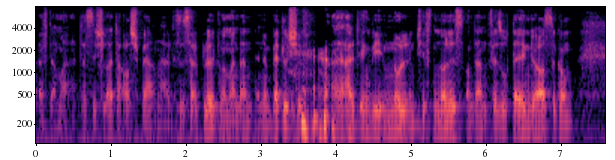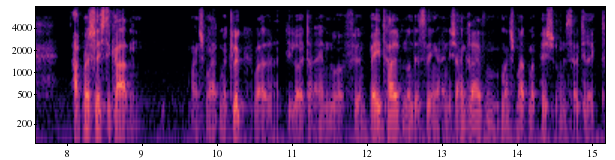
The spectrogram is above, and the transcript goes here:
öfter mal, dass sich Leute aussperren halt. Es ist halt blöd, wenn man dann in einem Battleschiff äh, halt irgendwie im Null, im tiefsten Null ist und dann versucht da irgendwie rauszukommen, hat man schlechte Karten. Manchmal hat man Glück, weil die Leute einen nur für ein Bait halten und deswegen eigentlich angreifen. Manchmal hat man Pech und ist halt direkt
